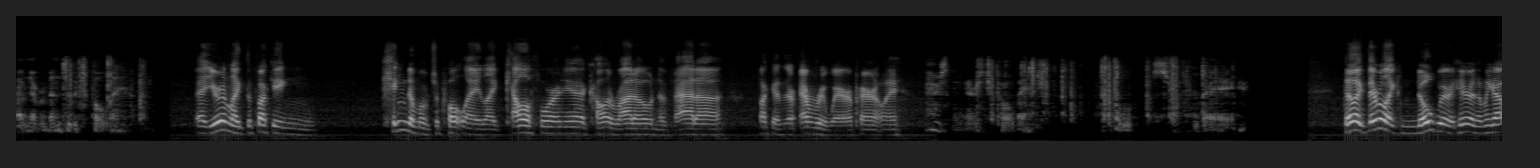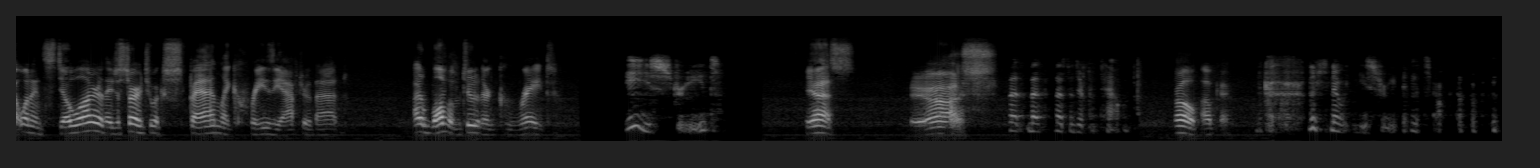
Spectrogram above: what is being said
I've never been to a Chipotle. Uh, you're in like the fucking kingdom of Chipotle, like California, Colorado, Nevada. Fucking, they're everywhere apparently. There's there's Chipotle. They're like they were like nowhere here, and then we got one in Stillwater, and they just started to expand like crazy after that. I love them too; they're great. E Street. Yes, yes. That that that's a different town. Oh, okay. There's no E Street in the town.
